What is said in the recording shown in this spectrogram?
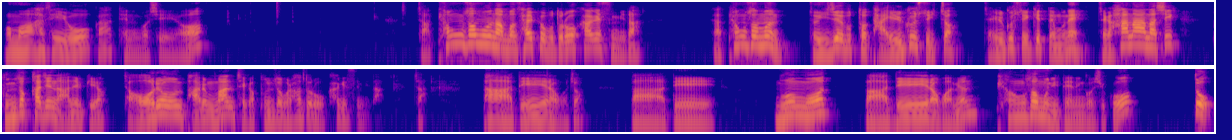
뭐뭐 하세요가 되는 것이에요. 자, 평서문 한번 살펴보도록 하겠습니다. 자, 평서문 저 이제부터 다 읽을 수 있죠? 자, 읽을 수 있기 때문에 제가 하나하나씩 분석하지는 않을게요. 자, 어려운 발음만 제가 분석을 하도록 하겠습니다. 자, 바데라고 하죠. 바데. 무엇 무엇 바데라고 하면 평서문이 되는 것이고 또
